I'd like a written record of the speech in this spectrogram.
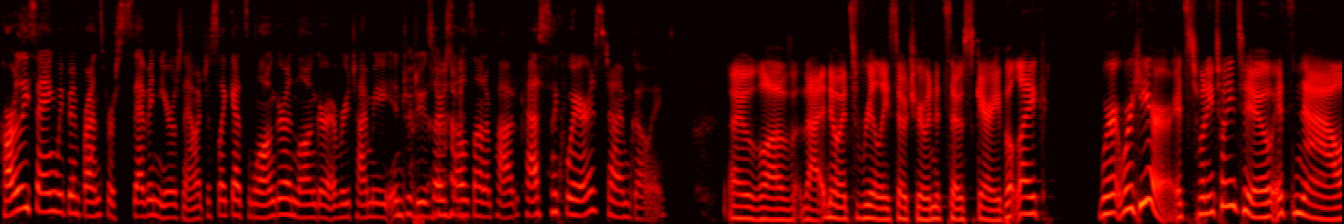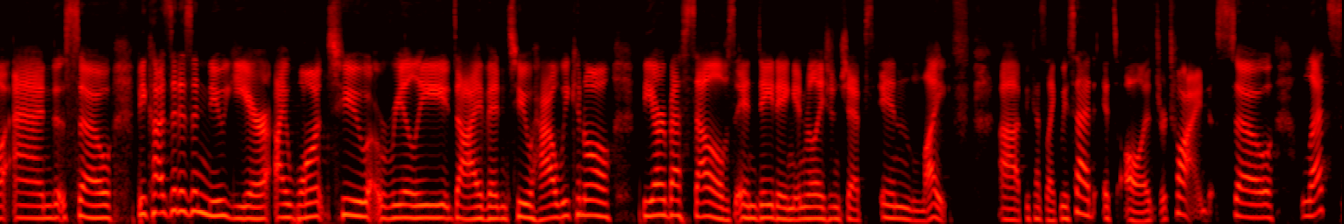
Carly saying we've been friends for seven years now. It just like gets longer and longer every time we introduce ourselves on a podcast. Like, where is time going? I love that. No, it's really so true and it's so scary. But like we're we're here. It's 2022. It's now. And so because it is a new year, I want to really dive into how we can all be our best selves in dating, in relationships, in life. Uh, because like we said, it's all intertwined. So let's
